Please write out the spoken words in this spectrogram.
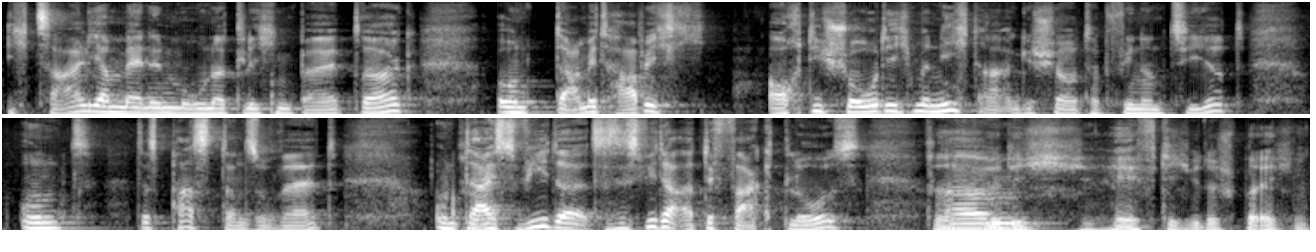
Ich zahle ja meinen monatlichen Beitrag und damit habe ich auch die Show, die ich mir nicht angeschaut habe, finanziert und das passt dann soweit. Und okay. da ist wieder, das ist wieder artefaktlos. Da ähm, würde ich heftig widersprechen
